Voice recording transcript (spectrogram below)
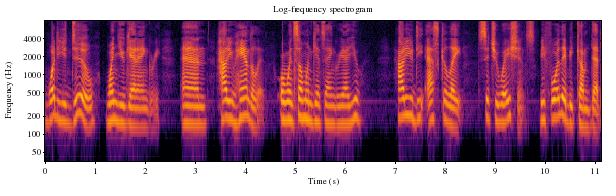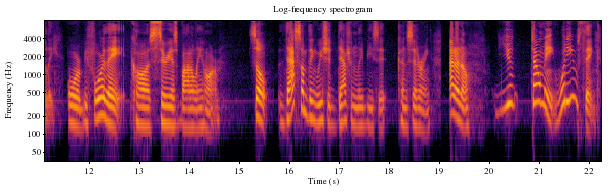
What do you do when you get angry? And how do you handle it? Or when someone gets angry at you? How do you de escalate situations before they become deadly or before they cause serious bodily harm? So that's something we should definitely be considering. I don't know. You tell me, what do you think?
